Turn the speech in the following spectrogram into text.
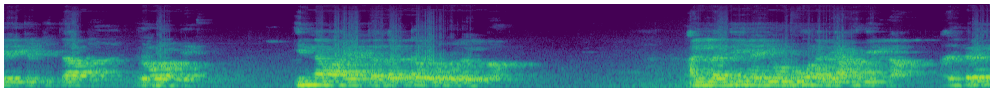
இலைக்கல் கிதாபு. யுரோபி இன்னமா அல்லதீன உருள் அல்பா அல்லதீன அதன் பிறகு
